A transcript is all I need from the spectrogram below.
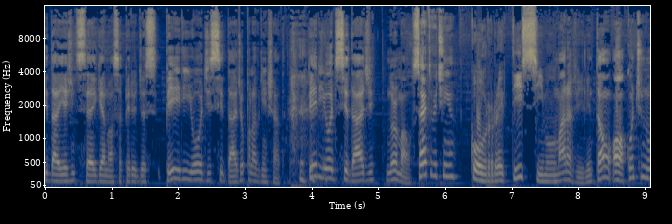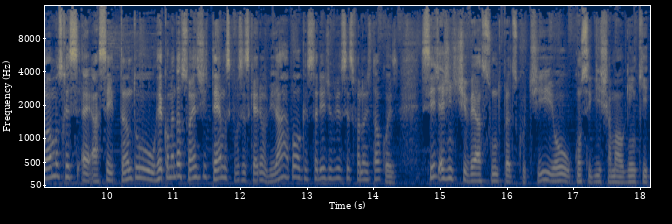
e daí a gente segue a nossa periodici- periodicidade, ó palavrinha chata. Periodicidade normal. Certo, Vitinho? Corretíssimo. Maravilha. Então, ó, continuamos é, aceitando recomendações de temas que vocês querem ouvir. Ah, pô, gostaria de ouvir vocês falando de tal coisa. Se a gente tiver assunto pra discutir ou conseguir chamar alguém que,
